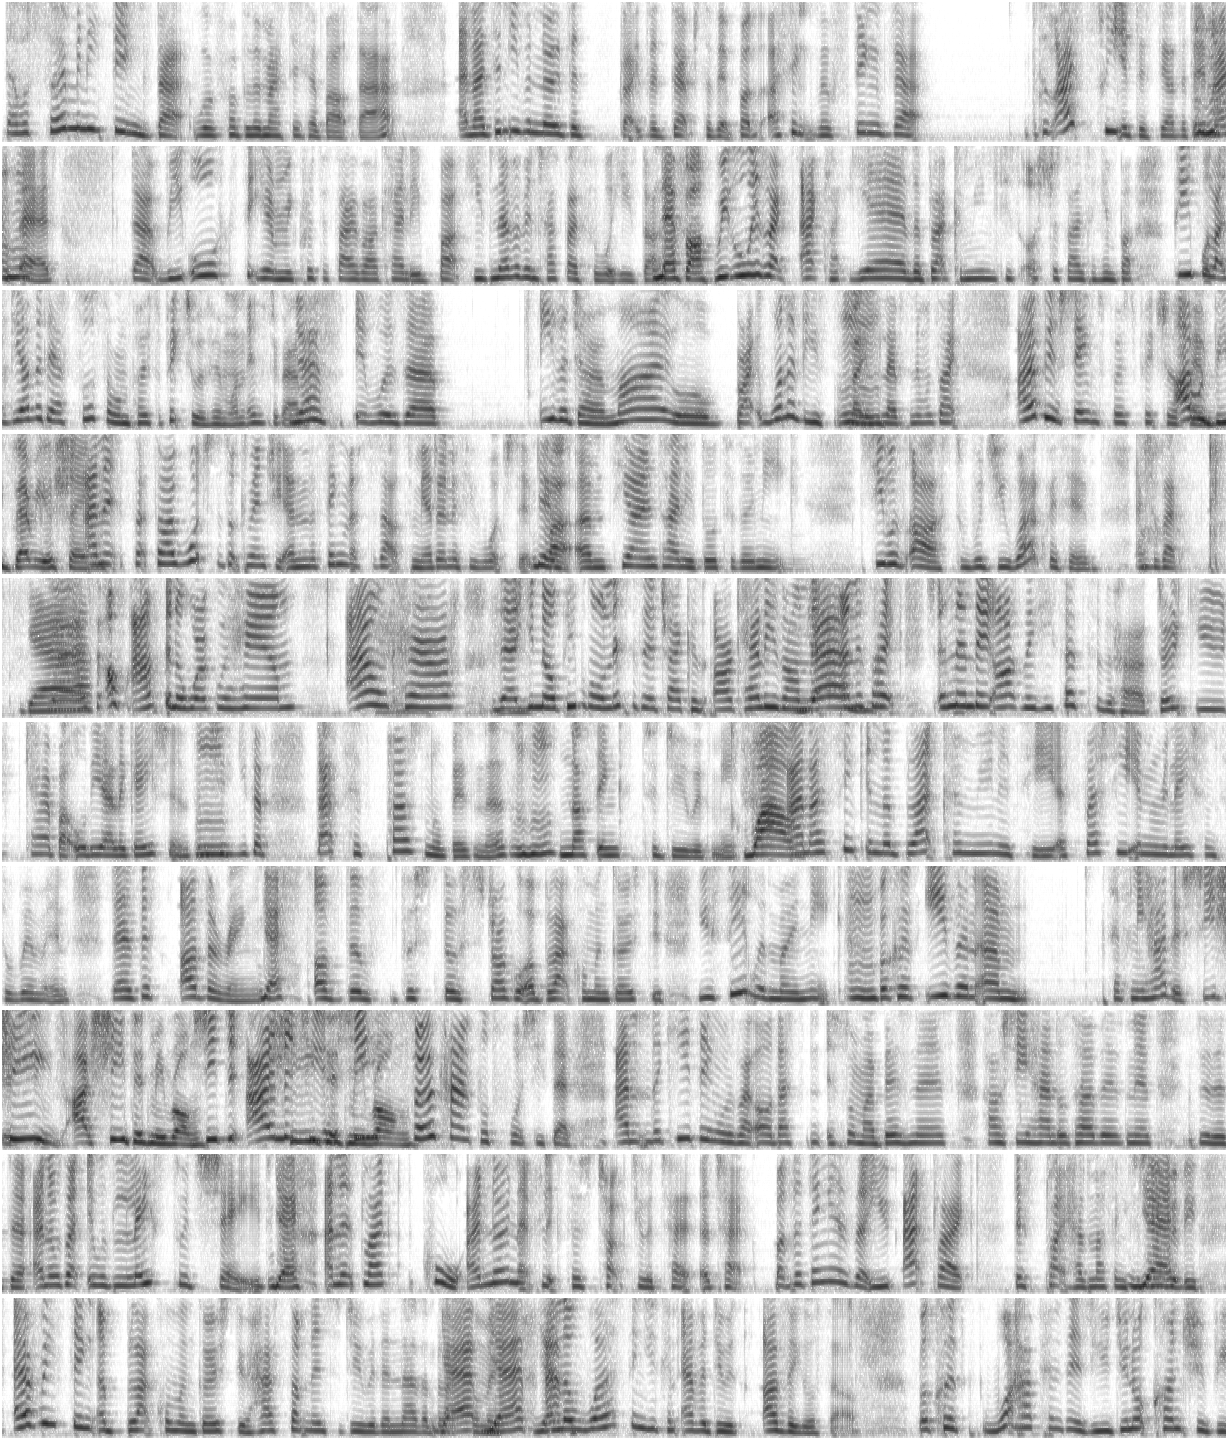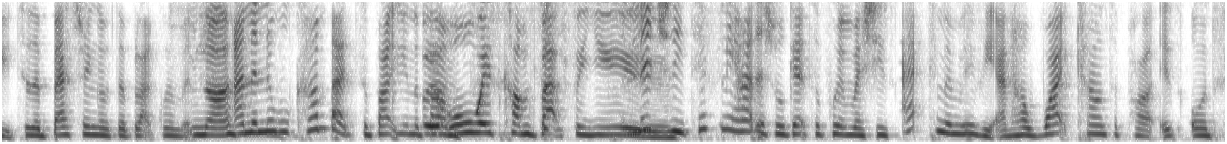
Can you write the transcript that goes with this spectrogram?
there were so many things that were problematic about that, and I didn't even know the like the depths of it. But I think the thing that because I tweeted this the other day, and Mm-hmm, I said. That we all sit here and we criticize R. Kelly, but he's never been chastised for what he's done. Never. We always like to act like, yeah, the black community is ostracizing him. But people, like the other day, I saw someone post a picture with him on Instagram. Yeah. It was uh, either Jeremiah or Bright, one of these like celebs, and it was like, I'd be ashamed to post a picture of Mm. I him. would be very ashamed. And it's so I watched the documentary, and the thing that stood out to me, I don't know if you've watched it, Yeah. but um, T.I. and Tiny's daughter Zonique, she was asked, "Would you work with him?" And she was like, "Yeah, Yes, I'm finna work with him. I don't care that you know people gonna listen to the track because R. Kelly's on there." Yeah. And it's like, and then they asked, he said to her, "Don't you care about all the allegations?" And Mm. she, he said, "That's his personal business, nothing to do with me." Mm-hmm. Wow. And I think in the black community, especially in relation to women, there's this othering Yes. of the, the the struggle a black woman goes through. You see it with Mo'Nique Mm. because even um Tiffany Haddish, she did, she uh, she did me wrong. she did. I She literally did me she's wrong. So cancelled for what she said, and the key thing was like, "Oh, that's it's not my business how she handles her business." Da, da, da. And it was like it was laced with shade. Yes. and it's like cool. I know Netflix has chucked you a, te- a check, but the thing is that you act like this plight has nothing to Yes. do with you. Everything a black woman goes through has something to do with another black Yeah, woman. yeah, yeah. And the worst thing you can ever do is other yourself. Because what happens is you do not contribute to the bettering of the black women. No. And then it will come back to bite you in the butt. It always comes back for you. Literally, Tiffany Haddish will get to a point where she's acting a movie and her white counterpart is on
